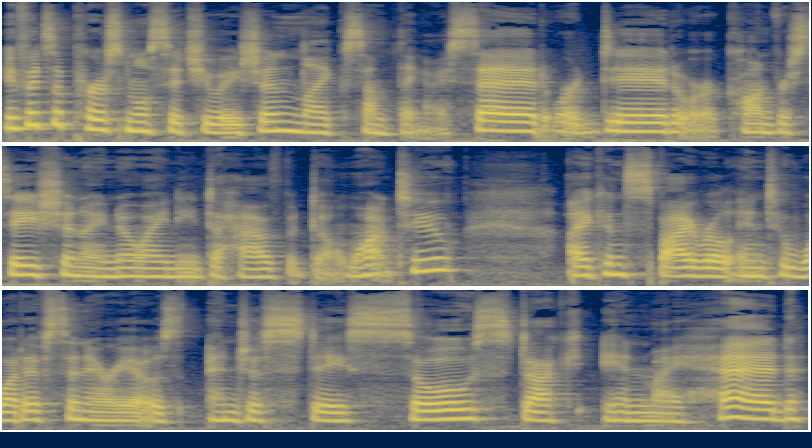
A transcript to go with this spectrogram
If it's a personal situation, like something I said or did, or a conversation I know I need to have but don't want to, I can spiral into what if scenarios and just stay so stuck in my head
